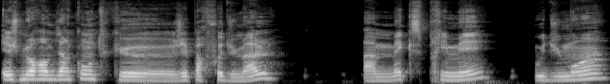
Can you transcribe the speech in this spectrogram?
Et je me rends bien compte que j'ai parfois du mal à m'exprimer, ou du moins,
